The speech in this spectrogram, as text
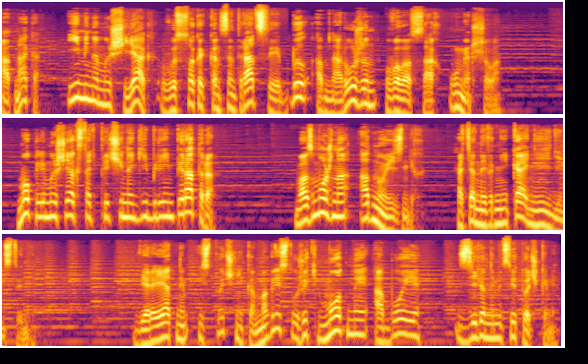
Однако именно мышьяк в высокой концентрации был обнаружен в волосах умершего – Мог ли мышьяк стать причиной гибели императора? Возможно, одной из них, хотя наверняка не единственной. Вероятным источником могли служить модные обои с зелеными цветочками.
